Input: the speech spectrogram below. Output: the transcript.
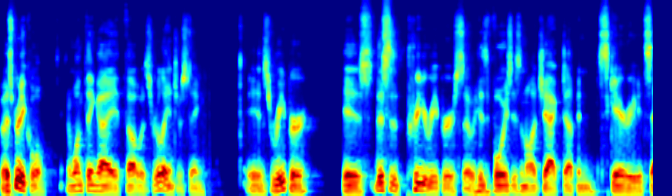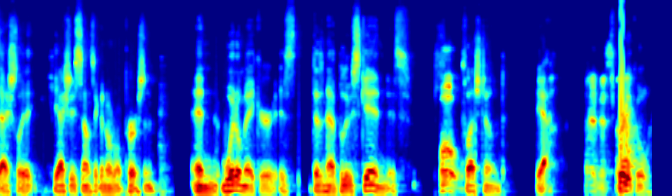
But it's pretty cool. And one thing I thought was really interesting is Reaper is this is pre Reaper, so his voice isn't all jacked up and scary. It's actually he actually sounds like a normal person. And Widowmaker is doesn't have blue skin. It's Whoa. flesh toned. Yeah, it's pretty cool.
